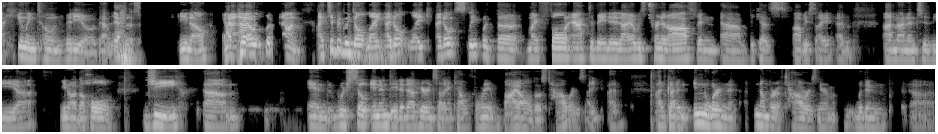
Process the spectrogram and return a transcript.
a healing tone video that will yeah. just you know? And I, put, I, I, put it on. I typically don't like i don't like i don't sleep with the my phone activated. I always turn it off and um, because obviously I, am I'm, I'm not into the uh, you know the whole g um, and we're so inundated out here in southern california by all those towers. I i've I've got an inordinate number of towers near within uh,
